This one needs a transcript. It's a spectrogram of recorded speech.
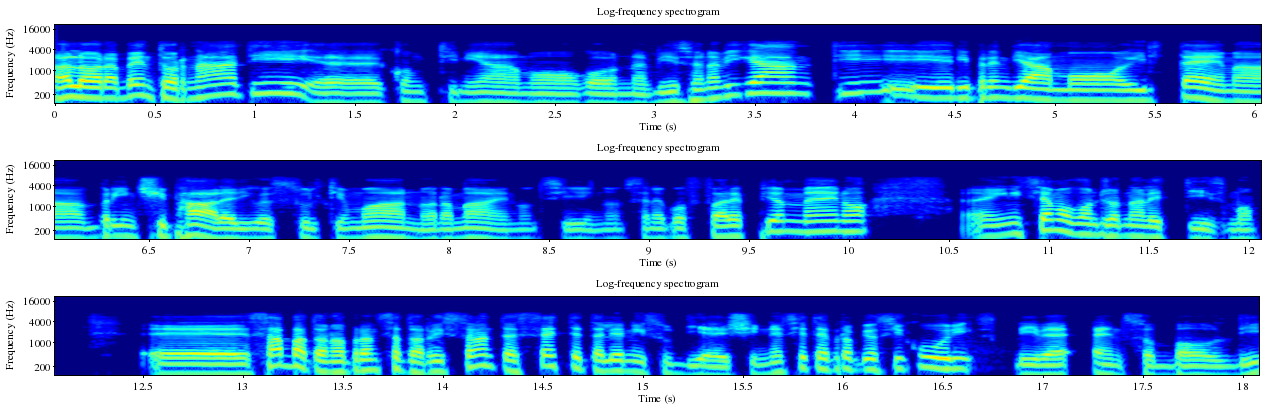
Allora, bentornati, eh, continuiamo con Avviso Naviganti, riprendiamo il tema principale di quest'ultimo anno, oramai non, si, non se ne può fare più o meno, eh, iniziamo con giornalettismo. Eh, sabato hanno pranzato al ristorante 7 italiani su 10, ne siete proprio sicuri? Scrive Enzo Boldi,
